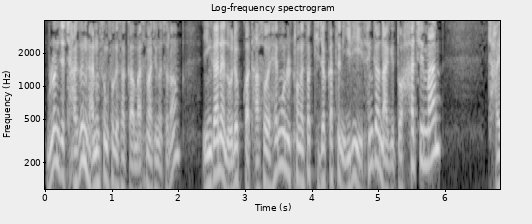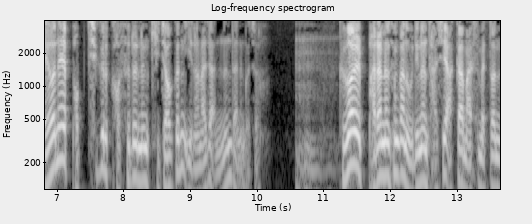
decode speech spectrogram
물론 이제 작은 가능성 속에서 아까 말씀하신 것처럼 인간의 노력과 다소의 행운을 통해서 기적 같은 일이 생겨나기도 하지만 자연의 법칙을 거스르는 기적은 일어나지 않는다는 거죠. 그걸 바라는 순간 우리는 다시 아까 말씀했던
